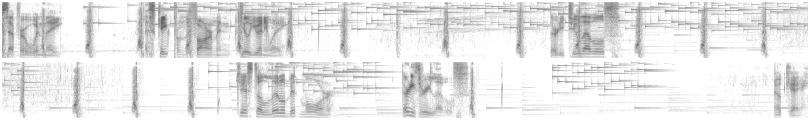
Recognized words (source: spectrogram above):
Except for when they escape from the farm and kill you anyway. 32 levels. Just a little bit more. 33 levels. Okay.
